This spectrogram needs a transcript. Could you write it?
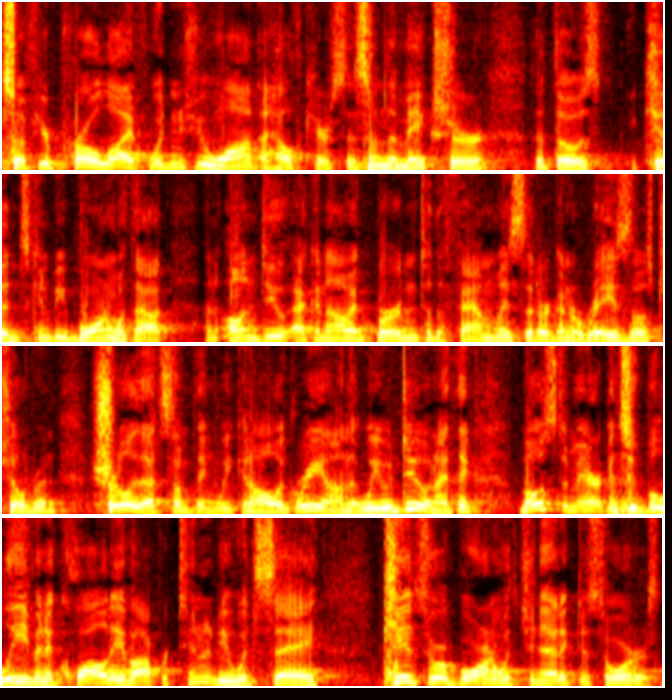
So if you're pro-life, wouldn't you want a healthcare system to make sure that those kids can be born without an undue economic burden to the families that are going to raise those children? Surely that's something we can all agree on that we would do. And I think most Americans who believe in equality of opportunity would say, kids who are born with genetic disorders,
